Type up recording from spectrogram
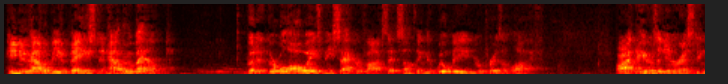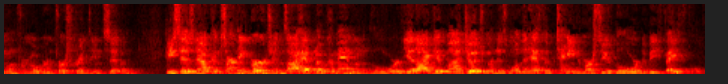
He knew how to be abased and how to abound. But there will always be sacrifice. That's something that will be in your present life. All right, now here's an interesting one from over in 1 Corinthians 7. He says, Now concerning virgins, I have no commandment of the Lord, yet I give my judgment as one that hath obtained mercy of the Lord to be faithful.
